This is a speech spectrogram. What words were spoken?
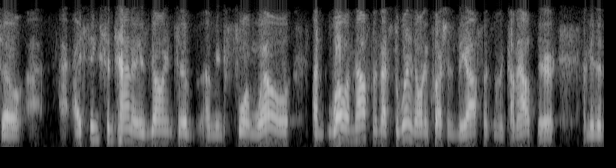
So I, I think Santana is going to. I mean, perform well, um, well enough for the Mets to win. The only question is the offense going to come out there. I mean, the,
